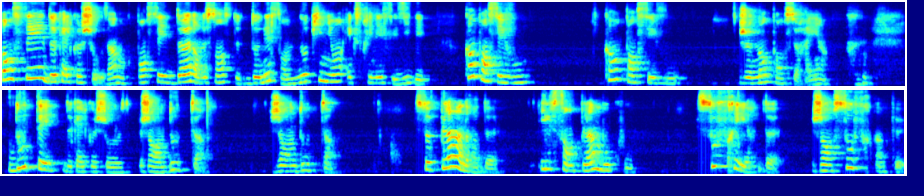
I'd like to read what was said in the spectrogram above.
Penser de quelque chose. Hein. donc penser de dans le sens de donner son opinion, exprimer ses idées. Qu'en pensez-vous? Qu'en pensez-vous? Je n'en pense rien. Douter de quelque chose. J'en doute. J'en doute. Se plaindre de. Il s'en plaint beaucoup. Souffrir de. J'en souffre un peu.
